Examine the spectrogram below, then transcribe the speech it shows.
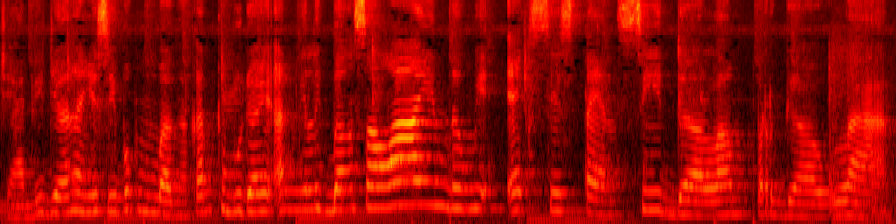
Jadi jangan hanya sibuk membanggakan kebudayaan milik bangsa lain demi eksistensi dalam pergaulan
